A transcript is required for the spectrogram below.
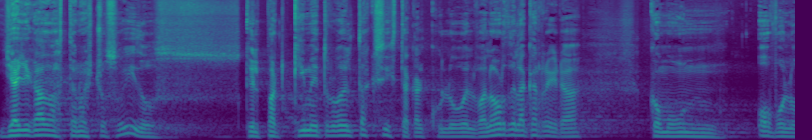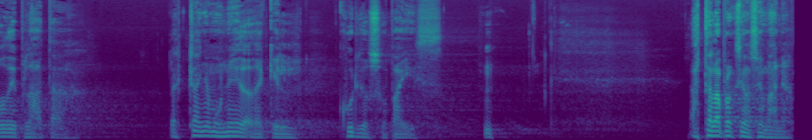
Ya ha llegado hasta nuestros oídos que el parquímetro del taxista calculó el valor de la carrera como un óvulo de plata, la extraña moneda de aquel curioso país. Hasta la próxima semana.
